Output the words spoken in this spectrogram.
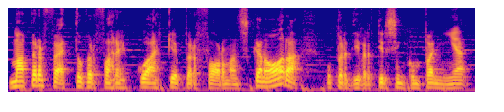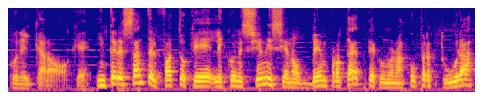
ma perfetto per fare qualche performance canora o per divertirsi in compagnia con il karaoke. Interessante il fatto che le connessioni siano ben protette con una copertura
